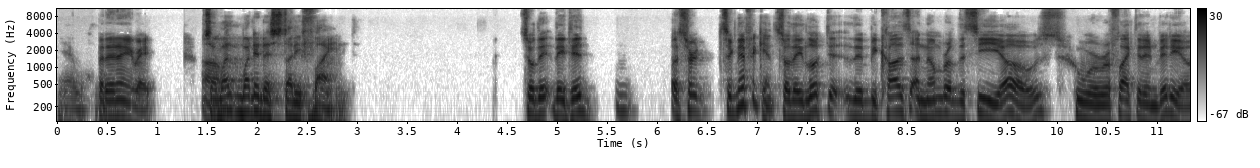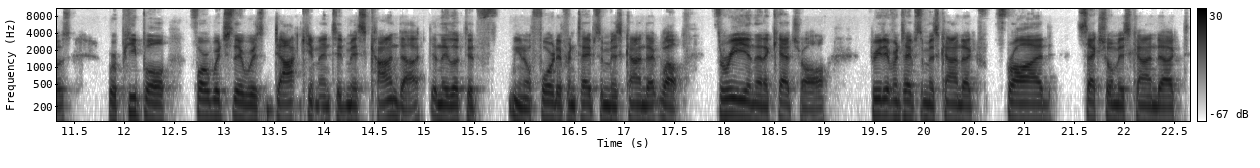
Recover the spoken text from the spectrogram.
Yeah. But at any rate. So um, what, what did the study find? So they, they did assert significance. So they looked at the because a number of the CEOs who were reflected in videos were people for which there was documented misconduct, and they looked at you know four different types of misconduct. Well, three and then a catch-all. Three different types of misconduct: fraud, sexual misconduct,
